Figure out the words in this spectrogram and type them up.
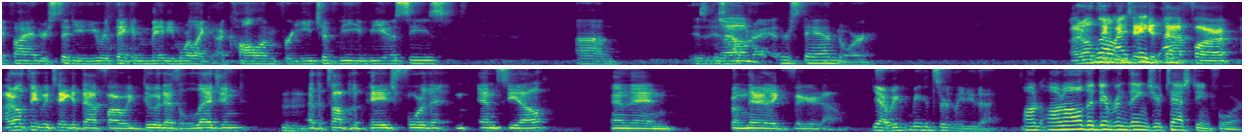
if I understood you, you were thinking maybe more like a column for each of the VOCs. Um, is, is that Um, what I understand or? I don't Well, think we I take think it that far. I don't think we take it that far. We do it as a legend Mhm. at the top of the page for the MCL. And then from there, they can figure it out. Yeah, we, we could certainly do that. on, on all the different things you're testing for.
